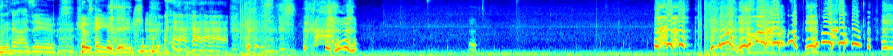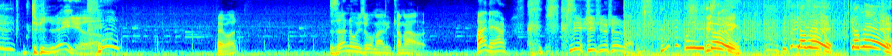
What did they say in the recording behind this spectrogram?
I see you. You're being a dick. Ah. Yeah. Wait, what? Does that noise automatically come out? Hi there. what are you doing? Come here! Come here!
